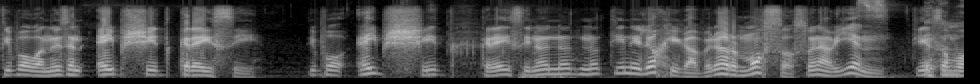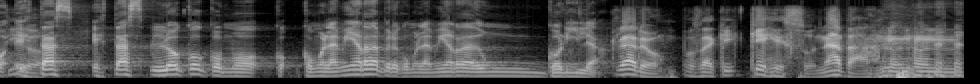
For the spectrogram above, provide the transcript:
tipo cuando dicen ape shit crazy. Tipo, ape shit crazy, no, no, no tiene lógica, pero es hermoso, suena bien. Tiene Es como, sentido. estás, estás loco como, co- como la mierda, pero como la mierda de un gorila. Claro, o sea, ¿qué, qué es eso? Nada. No, no, no.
